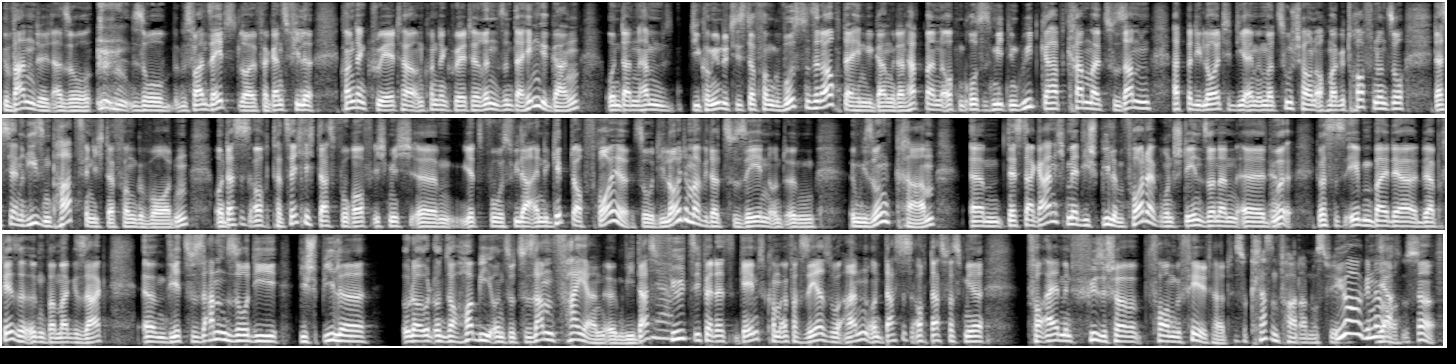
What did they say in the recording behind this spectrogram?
gewandelt. Also so, es waren Selbstläufer. Ganz viele Content Creator und Content Creatorinnen sind da hingegangen und dann haben die Communities davon gewusst und sind auch dahin gegangen. Und dann hat man auch ein großes Meet and Greet gehabt, kam mal zusammen, hat man die Leute, die einem immer zuschauen, auch mal getroffen und so. Das ist ja ein Riesenpart, finde ich, davon geworden. Und das ist auch tatsächlich das, worauf ich mich ähm, jetzt, wo es wieder eine gibt, auch freue. So, die Leute mal wieder zu sehen und irgend, irgendwie so ein Kram ähm, dass da gar nicht mehr die Spiele im Vordergrund stehen, sondern äh, du, du hast es eben bei der der Präse irgendwann mal gesagt, ähm, wir zusammen so die die Spiele oder unser Hobby und so zusammen feiern irgendwie. Das Ja. fühlt sich bei der Gamescom einfach sehr so an und das ist auch das, was mir vor allem in physischer Form gefehlt hat. So Klassenfahrtatmosphäre. Ja, genau. Ja. Ja.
